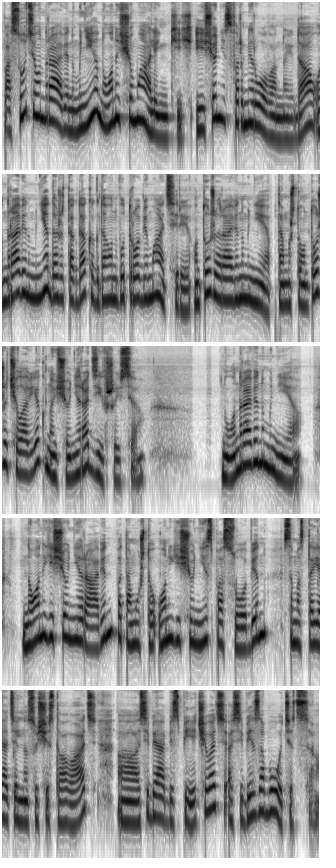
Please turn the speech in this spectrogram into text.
По сути, он равен мне, но он еще маленький и еще не сформированный. Да? Он равен мне даже тогда, когда он в утробе матери. Он тоже равен мне, потому что он тоже человек, но еще не родившийся. Но он равен мне. Но он еще не равен, потому что он еще не способен самостоятельно существовать, а, себя обеспечивать, о себе заботиться.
